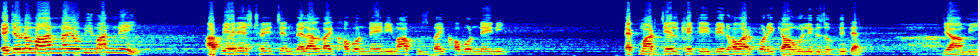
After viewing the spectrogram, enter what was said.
এই জন্য মান নাই অভিমান নেই। আপনি অ্যারেস্ট হয়েছেন, বেলাল ভাই খবর নেয়নি, মাহফুজ ভাই খবর নেয়নি। এক মাস জেল খেটে বের হওয়ার পরে কি আওয়ামী লীগে যোগ দিতেন? যে আমি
